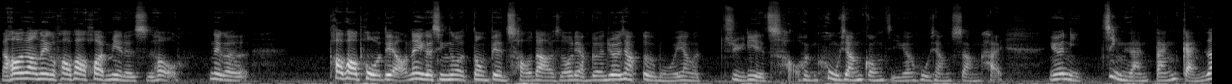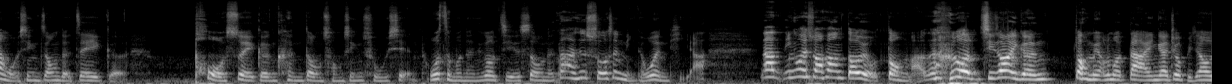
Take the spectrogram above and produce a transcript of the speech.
然后让那个泡泡幻灭的时候，那个泡泡破掉，那个心中的洞变超大的时候，两个人就会像恶魔一样的剧烈吵，很互相攻击跟互相伤害。因为你竟然胆敢让我心中的这个破碎跟坑洞重新出现，我怎么能够接受呢？当然是说是你的问题啊。那因为双方都有洞嘛，如果其中一个人洞没有那么大，应该就比较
